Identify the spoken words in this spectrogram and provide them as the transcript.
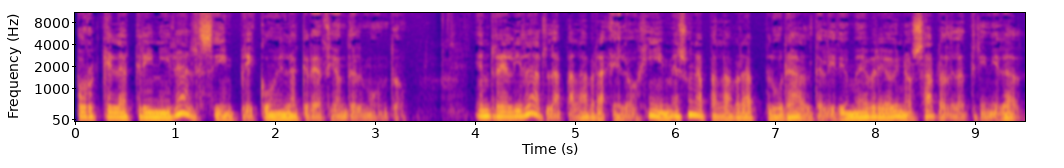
porque la Trinidad se implicó en la creación del mundo. En realidad, la palabra Elohim es una palabra plural del idioma hebreo y nos habla de la Trinidad.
